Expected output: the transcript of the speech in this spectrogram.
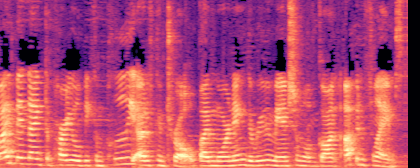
By midnight, the party will be completely out of control. By morning, the Riva mansion will have gone up in flames.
